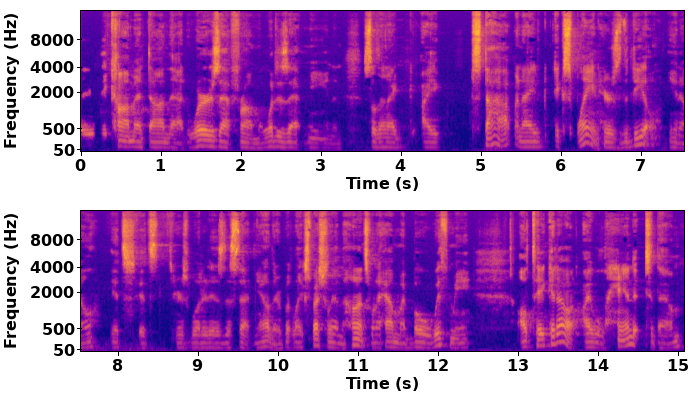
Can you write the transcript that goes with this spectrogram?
they, they comment on that. Where is that from? What does that mean? And so then I, I stop and I explain, here's the deal. You know, it's, it's, here's what it is, this, that, and the other. But like, especially on the hunts, when I have my bow with me, I'll take it out. I will hand it to them.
